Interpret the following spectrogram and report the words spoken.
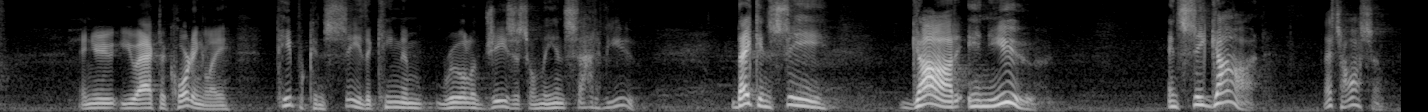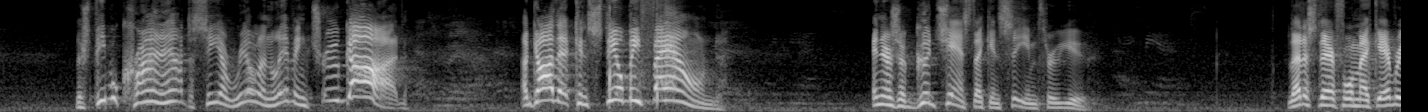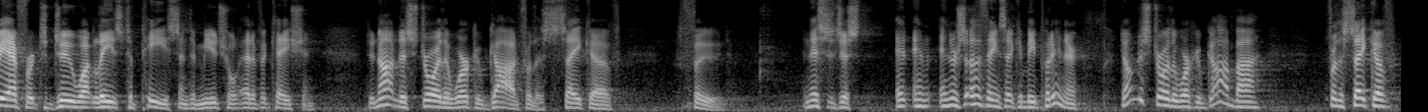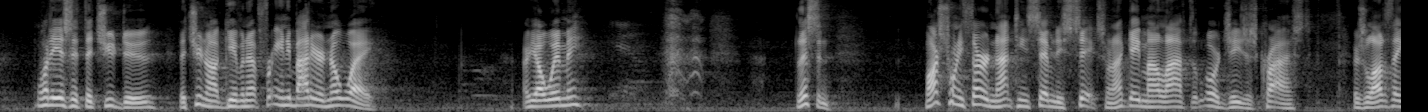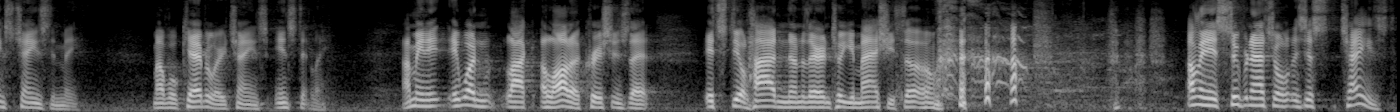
and you, you act accordingly, people can see the kingdom rule of Jesus on the inside of you. They can see God in you and see God. That's awesome. There's people crying out to see a real and living, true God, a God that can still be found. And there's a good chance they can see Him through you. Let us therefore make every effort to do what leads to peace and to mutual edification. Do not destroy the work of God for the sake of food. And this is just, and, and, and there's other things that can be put in there. Don't destroy the work of God by, for the sake of what is it that you do that you're not giving up for anybody or no way? Are y'all with me? Yeah. Listen, March 23rd, 1976, when I gave my life to the Lord Jesus Christ, there's a lot of things changed in me. My vocabulary changed instantly. I mean, it, it wasn't like a lot of Christians that it's still hiding under there until you mash your thumb. I mean, it's supernatural, it's just changed.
